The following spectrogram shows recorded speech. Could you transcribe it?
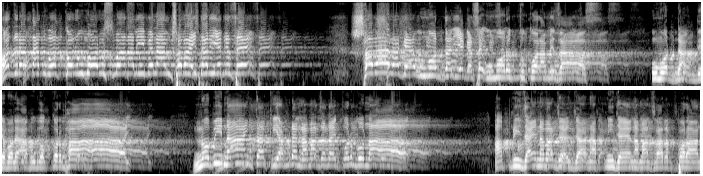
হযরত আবু বকর উমর, উসমান, আলী, বেলাল সবাই দাঁড়িয়ে গেছে। সবার আগে উমর দাঁড়িয়ে গেছে। উমর একটু করা মেজাজ। উমর ডাক দিয়ে বলে, আবু বক্কর ভাই, নবী নাই তা কি আমরা নামাজ আদায় করব না? আপনি যায় নামাজ, যান, আপনি যায় নামাজ পড়ান।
